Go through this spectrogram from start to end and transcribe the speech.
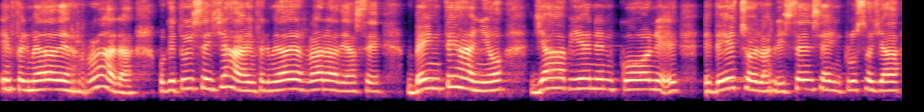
enfermedades raras? Porque tú dices ya, enfermedades raras de hace 20 años ya vienen con, de hecho, las licencias incluso ya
